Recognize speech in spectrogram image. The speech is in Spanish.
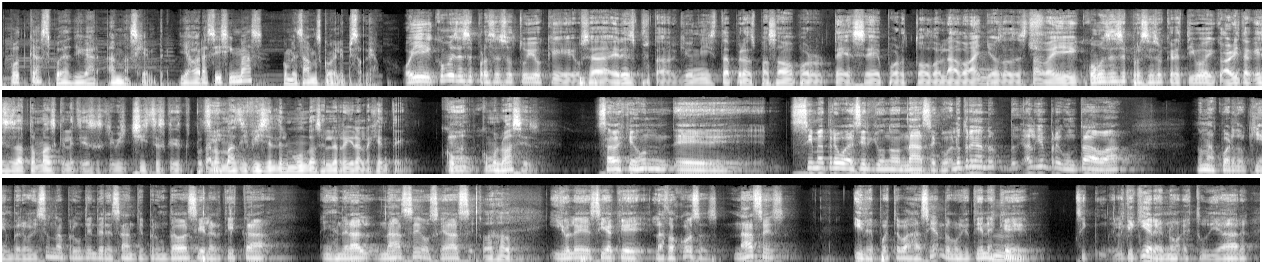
podcast pueda llegar a más gente. Y ahora sí, sin más, comenzamos con el episodio. Oye, ¿y cómo es ese proceso tuyo que, o sea, eres puta, guionista, pero has pasado por TC, por todo lado, años, has estado ahí? ¿Cómo es ese proceso creativo? Y ahorita que dices a Tomás que le tienes que escribir chistes, que es puta, lo más difícil del mundo, hacerle reír a la gente. ¿Cómo, cómo lo haces? Sabes que es un... eh, sí me atrevo a decir que uno nace con... El otro día alguien preguntaba, no me acuerdo quién, pero hizo una pregunta interesante. Preguntaba si el artista en general nace o se hace. Ajá. Y yo le decía que las dos cosas, naces y después te vas haciendo, porque tienes que, si- el que quiere, ¿no? Estudiar,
